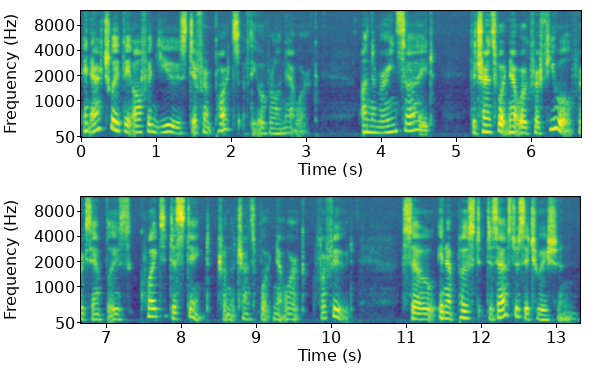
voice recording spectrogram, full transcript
and actually they often use different parts of the overall network. On the marine side, the transport network for fuel, for example, is quite distinct from the transport network for food. So, in a post disaster situation,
